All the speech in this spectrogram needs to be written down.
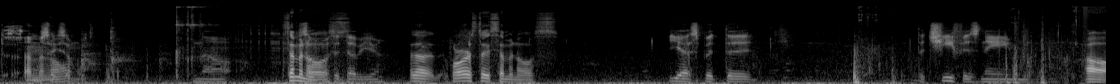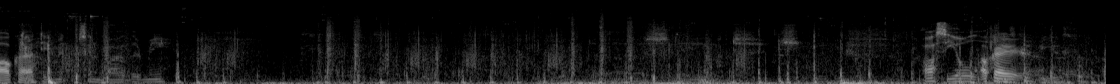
Seminole? something with- No. Something Seminoles. with a W. Uh, Florida State Seminoles. Yes, but the the chief is named. Oh, okay. God damn it! It's gonna bother me. Uh, state chief. Osceola. Okay. Uh,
